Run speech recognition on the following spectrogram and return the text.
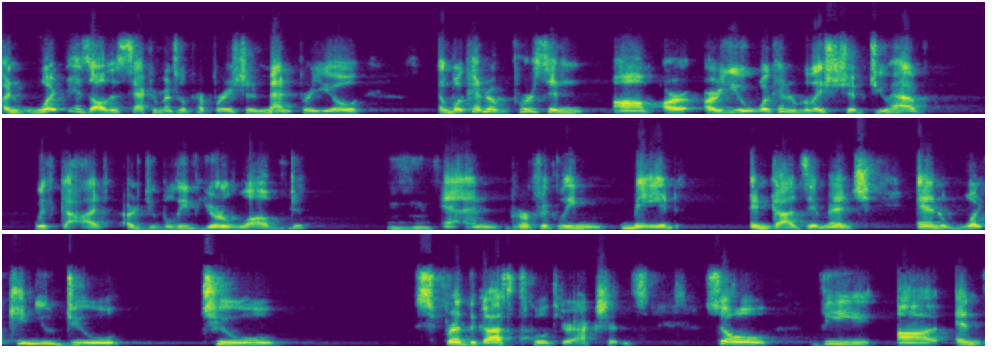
and what has all this sacramental preparation meant for you, and what kind of person um, are are you? What kind of relationship do you have with God? Or do you believe you're loved mm-hmm. and perfectly made in God's image? And what can you do to spread the gospel with your actions? So the uh, and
